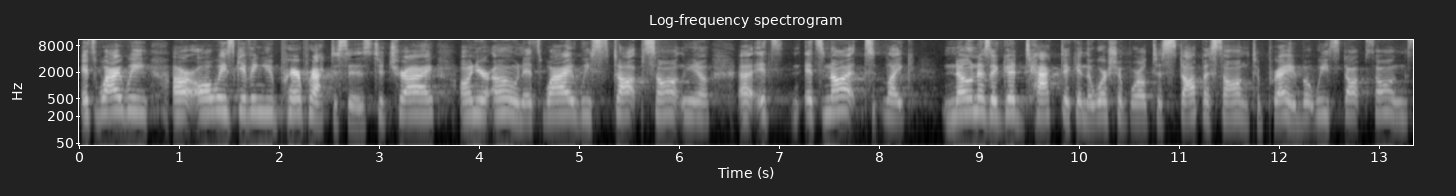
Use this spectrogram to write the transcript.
It's why we are always giving you prayer practices to try on your own. It's why we stop song. You know, uh, it's it's not like known as a good tactic in the worship world to stop a song to pray, but we stop songs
